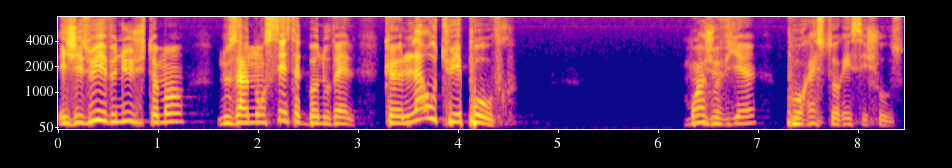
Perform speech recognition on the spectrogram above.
Et Jésus est venu justement nous annoncer cette bonne nouvelle, que là où tu es pauvre, moi je viens pour restaurer ces choses,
